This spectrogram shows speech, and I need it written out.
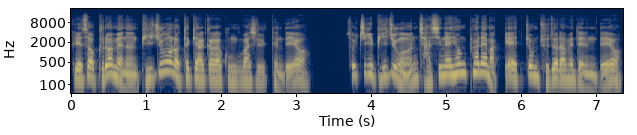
그래서 그러면은 비중을 어떻게 할까가 궁금하실 텐데요. 솔직히 비중은 자신의 형편에 맞게 좀 조절하면 되는데요.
